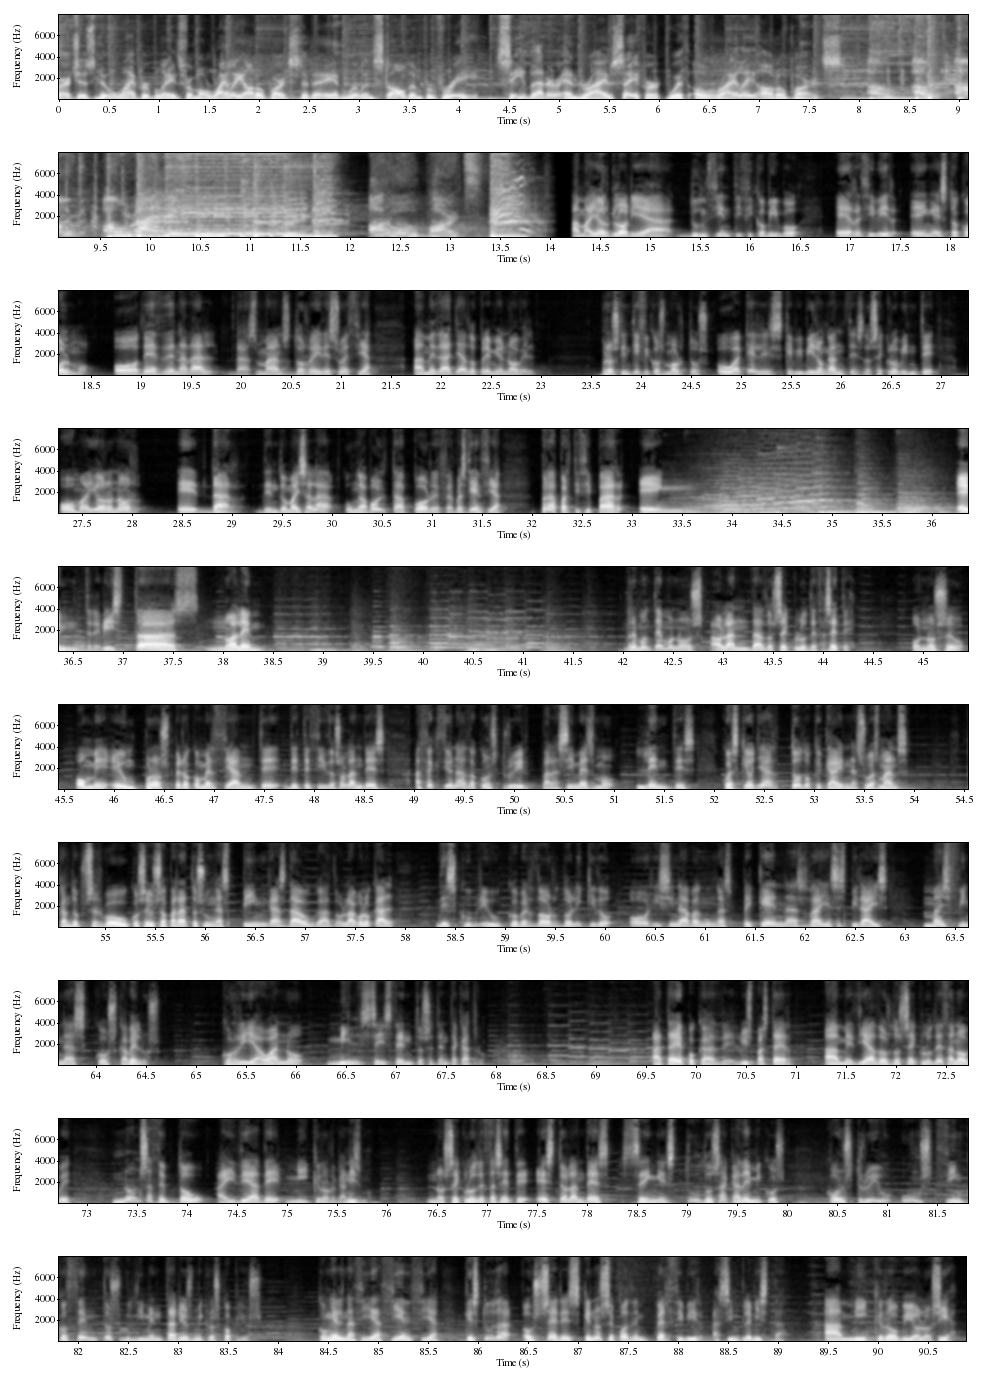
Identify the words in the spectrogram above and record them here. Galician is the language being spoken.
Purchase new wiper blades from O'Reilly Auto Parts today and we'll install them for free. See better and drive safer with O'Reilly Auto Parts. Oh, oh, oh, O'Reilly Auto Parts. A maior gloria dun científico vivo é recibir en Estocolmo o 10 de Nadal das mans do rei de Suecia a medalla do Premio Nobel. Para os científicos mortos ou aqueles que viviron antes do século XX, o maior honor é dar, dendo máis alá, unha volta por efervesciencia para participar en... Entrevistas no Alem. Remontémonos a Holanda do século XVII. O noso home é un próspero comerciante de tecidos holandés afeccionado a construir para sí mesmo lentes coas que ollar todo o que cae nas súas mans. Cando observou cos seus aparatos unhas pingas d'auga do lago local, descubriu que o verdor do líquido orixinaban unhas pequenas raias espirais máis finas cos cabelos. Corría o ano 1674. Ata a época de Luis Pasteur, a mediados do século XIX, non se aceptou a idea de microorganismo. No século XVII, este holandés, sen estudos académicos, construiu uns 500 rudimentarios microscopios, Con el nacía a ciencia que estuda os seres que non se poden percibir a simple vista, a microbioloxía.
